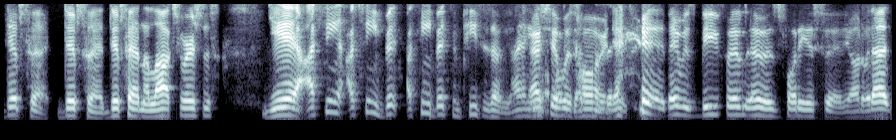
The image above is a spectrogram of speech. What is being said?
Dipset, Dipset, Dipset and the LOX Verzuz? yeah, I seen I seen bit I seen bits and pieces of it. I ain't That even- shit was hard. they was beefing. It was funny as shit, yo. But that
